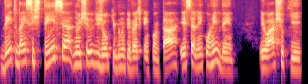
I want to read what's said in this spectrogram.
dentro da insistência no estilo de jogo que Bruno Pivetti quer implantar, esse elenco rendendo. Eu acho que,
